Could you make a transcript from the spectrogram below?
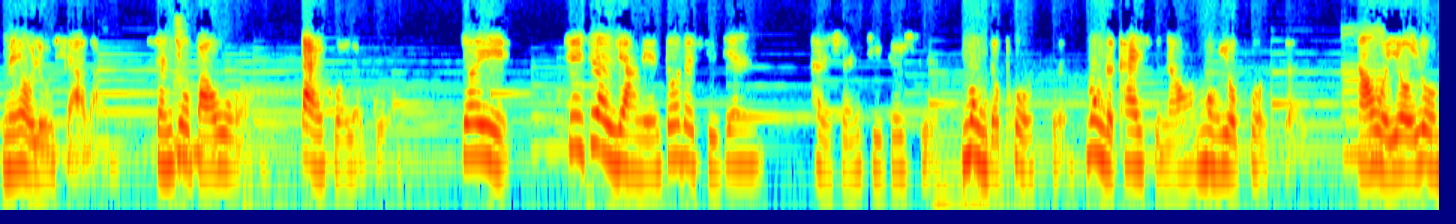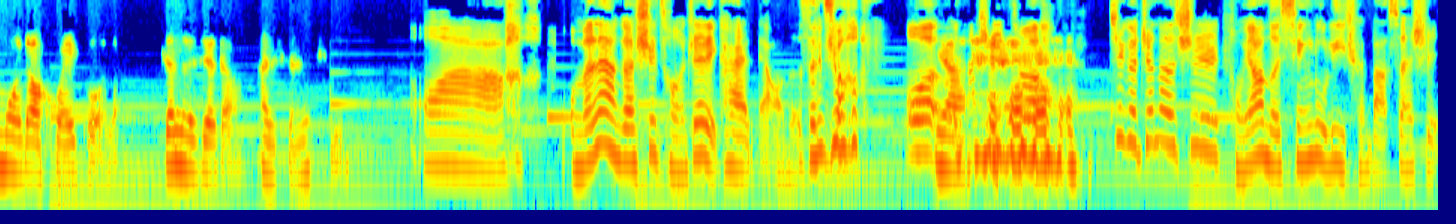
没有留下来，神就把我带回了国，所以，所以这两年多的时间很神奇，就是梦的破碎，梦的开始，然后梦又破碎了，然后我又落寞的回国了。真的觉得很神奇，哇！我们两个是从这里开始聊的，所以就，我 这个真的是同样的心路历程吧，算是。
